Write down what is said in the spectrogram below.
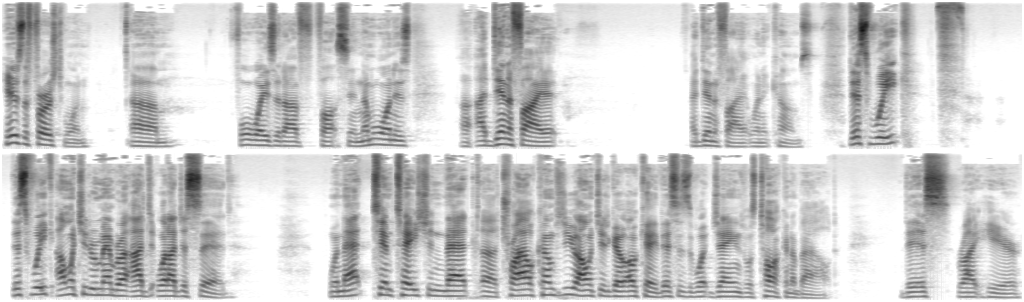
Here's the first one um, four ways that I've fought sin. Number one is uh, identify it. Identify it when it comes. This week, this week, I want you to remember what I just said. When that temptation, that uh, trial comes to you, I want you to go, okay, this is what James was talking about. This right here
